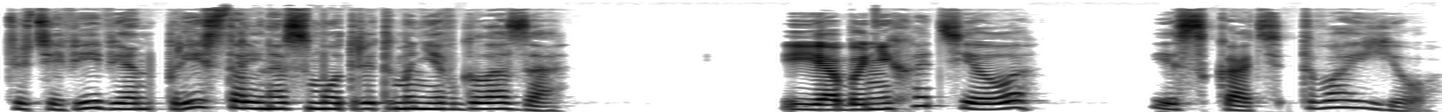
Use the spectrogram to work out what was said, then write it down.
Тетя Вивиан пристально смотрит мне в глаза. Я бы не хотела искать твое.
